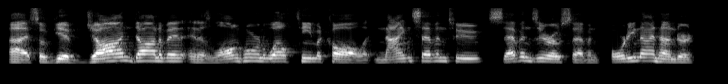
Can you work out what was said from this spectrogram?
Uh, so give John Donovan and his Longhorn Wealth team a call at 972 707 4900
